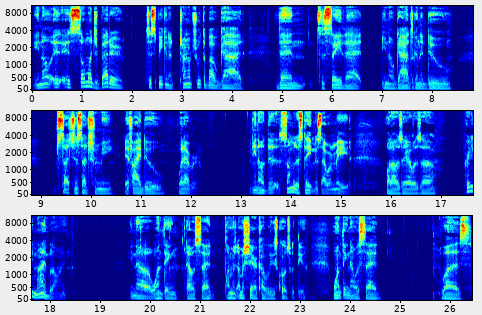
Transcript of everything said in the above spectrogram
You know, it, it's so much better to speak an eternal truth about God than to say that, you know, God's going to do such and such for me if I do whatever. You know, the, some of the statements that were made while I was there was uh, pretty mind blowing. You know, one thing that was said, I'm, I'm going to share a couple of these quotes with you. One thing that was said was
